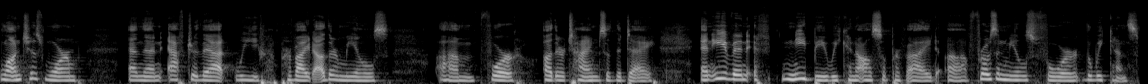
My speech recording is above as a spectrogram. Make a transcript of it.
lunch is warm, and then after that, we provide other meals um, for other times of the day. And even if need be, we can also provide uh, frozen meals for the weekends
